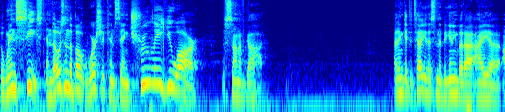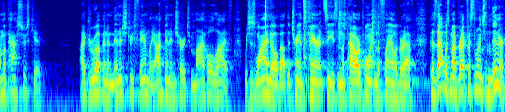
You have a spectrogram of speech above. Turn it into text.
the wind ceased, and those in the boat worshiped him, saying, Truly you are the Son of God. I didn't get to tell you this in the beginning, but I, I, uh, I'm a pastor's kid. I grew up in a ministry family. I've been in church my whole life, which is why I know about the transparencies and the PowerPoint and the flannel graph, because that was my breakfast, lunch, and dinner.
